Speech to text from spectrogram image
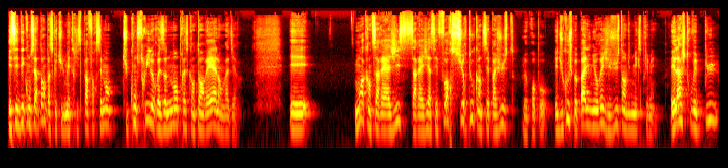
Et c'est déconcertant parce que tu le maîtrises pas forcément. Tu construis le raisonnement presque en temps réel, on va dire. Et moi, quand ça réagit, ça réagit assez fort, surtout quand c'est pas juste le propos. Et du coup, je peux pas l'ignorer, j'ai juste envie de m'exprimer. Et là, je trouvais plus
